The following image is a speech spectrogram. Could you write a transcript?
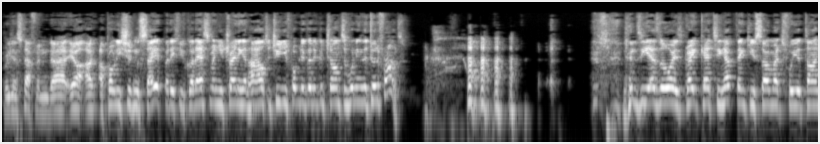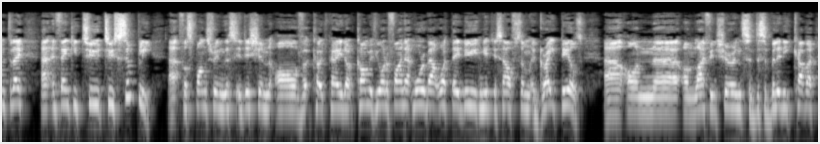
Brilliant stuff. And uh, yeah, I, I, probably shouldn't say it, but if you've got asthma and you're training at high altitude, you've probably got a good chance of winning the Tour de France. Lindsay, as always, great catching up. Thank you so much for your time today. Uh, and thank you to, to Simply uh, for sponsoring this edition of CoachParry.com. If you want to find out more about what they do, you can get yourself some great deals uh, on uh, on life insurance and disability cover.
